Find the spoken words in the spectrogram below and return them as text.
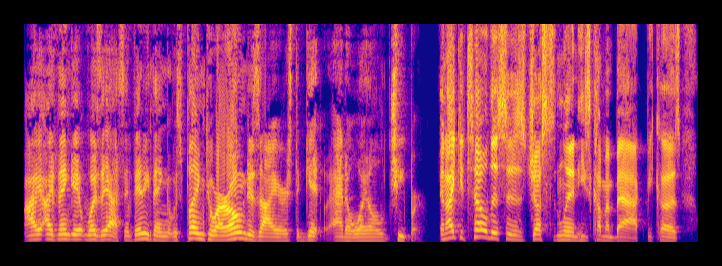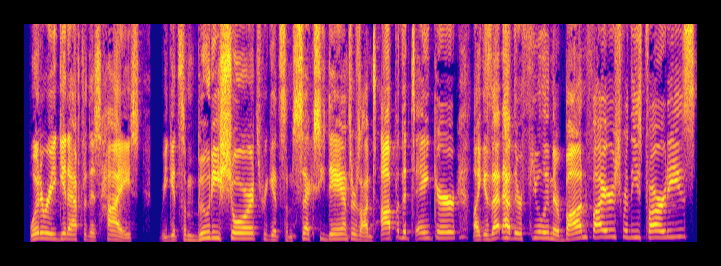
I, I think it was, yes. If anything, it was playing to our own desires to get at oil cheaper. And I could tell this is Justin Lin. He's coming back because what do we get after this heist? We get some booty shorts. We get some sexy dancers on top of the tanker. Like, is that how they're fueling their bonfires for these parties?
